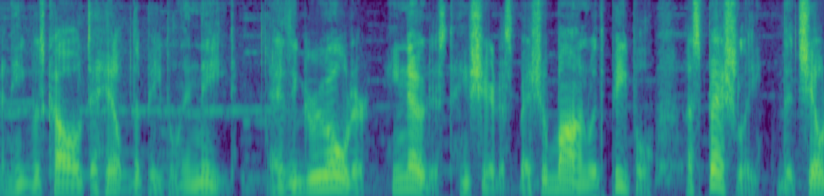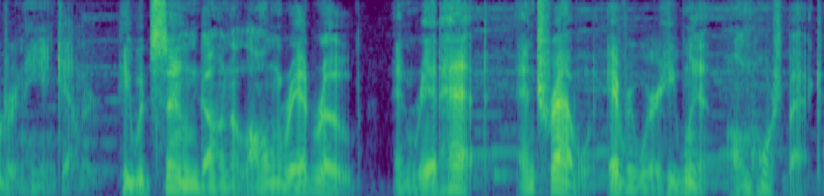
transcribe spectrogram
and he was called to help the people in need. As he grew older, he noticed he shared a special bond with people, especially the children he encountered. He would soon don a long red robe and red hat and traveled everywhere he went on horseback.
